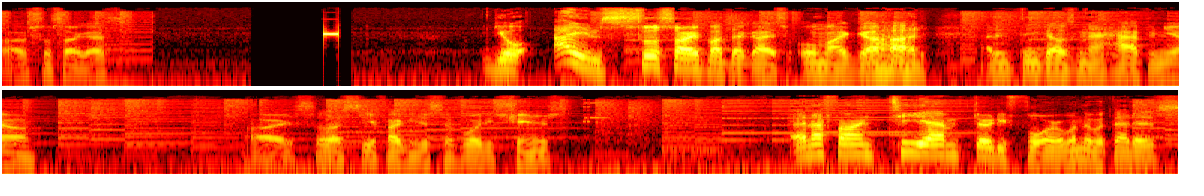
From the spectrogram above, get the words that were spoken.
Oh, I'm so sorry, guys. Yo, I am so sorry about that, guys. Oh my god. I didn't think that was gonna happen, yo. Alright, so let's see if I can just avoid these trainers. And I found TM34. Wonder what that is.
